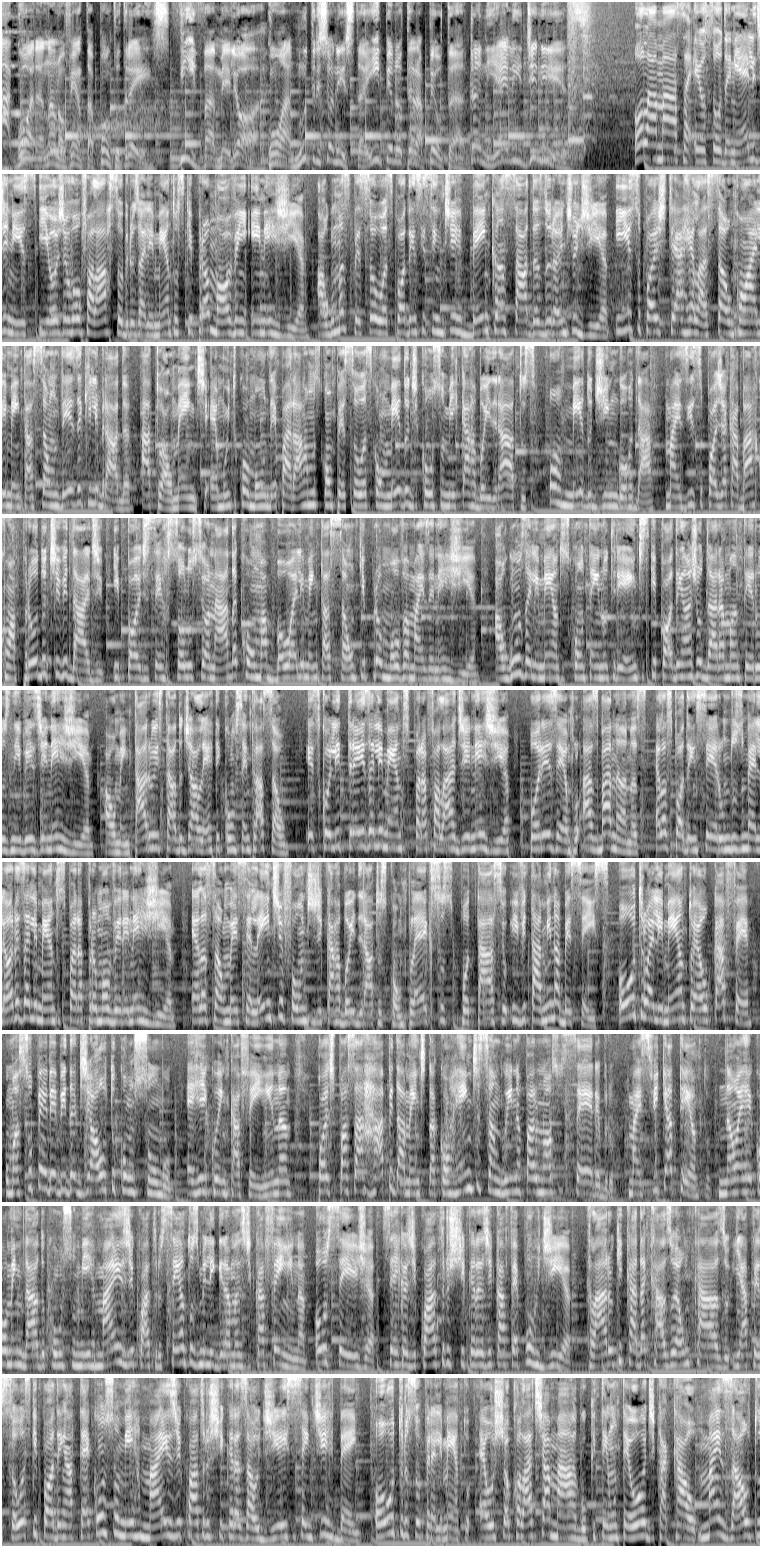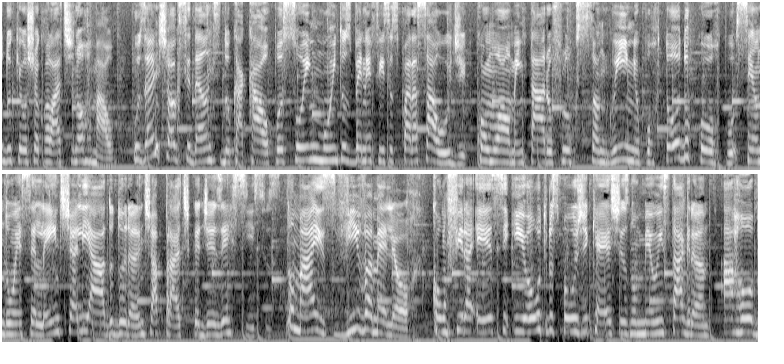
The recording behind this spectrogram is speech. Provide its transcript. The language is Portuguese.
Agora na 90.3, Viva Melhor, com a nutricionista e hipnoterapeuta Daniele Diniz. Olá, massa! Eu sou Daniele Diniz e hoje eu vou falar sobre os alimentos que promovem energia. Algumas pessoas podem se sentir bem cansadas durante o dia e isso pode ter a relação com a alimentação desequilibrada. Atualmente, é muito comum depararmos com pessoas com medo de consumir carboidratos por medo de engordar, mas isso pode acabar com a produtividade e pode ser solucionada com uma boa alimentação que promova mais energia. Alguns alimentos contêm nutrientes que podem ajudar a manter os níveis de energia, aumentar o estado de alerta e concentração. Escolhi três alimentos para falar de energia. Por exemplo, as bananas. Elas podem ser um dos melhores alimentos para promover energia. Elas são uma excelente fonte de carboidratos complexos, potássio e vitamina B6. Outro alimento é o café, uma super bebida de alto consumo. É rico em cafeína, pode passar rapidamente da corrente sanguínea para o nosso cérebro. Mas fique atento, não é recomendado consumir mais de 400 miligramas de cafeína, ou seja, cerca de 4 xícaras de café por dia. Claro que cada caso é um caso e há pessoas que podem até consumir mais de 4 xícaras ao dia e se sentir bem. Outro superalimento é o chocolate amargo, que tem um teor de cacau mais alto do que o chocolate normal. Os antioxidantes do cacau possuem muitos benefícios para a saúde, como aumentar o fluxo sanguíneo por todo o corpo, sendo um excelente aliado durante a prática de exercício exercícios. No mais, viva melhor. Confira esse e outros podcasts no meu Instagram,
